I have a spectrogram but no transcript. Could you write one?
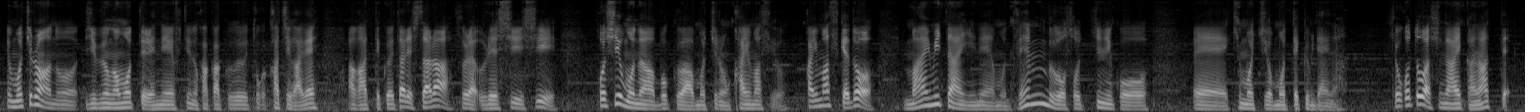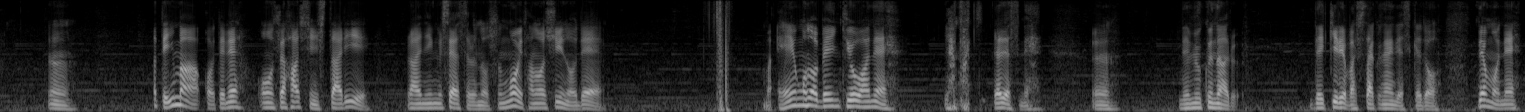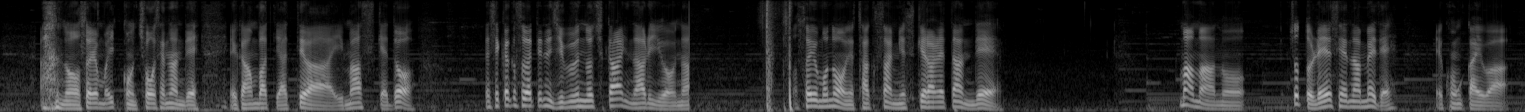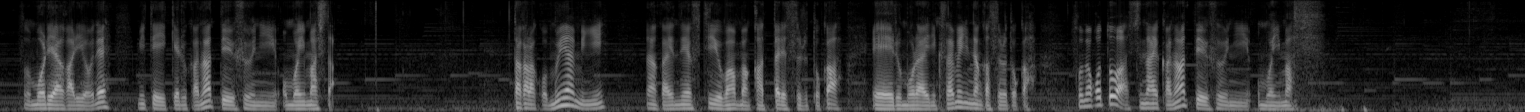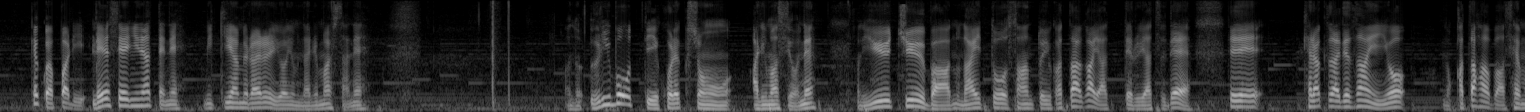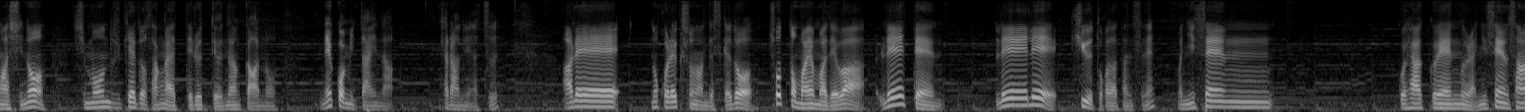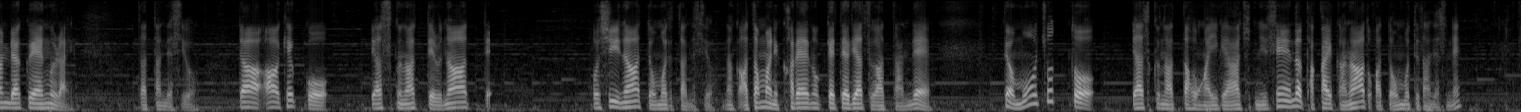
でもちろんあの自分が持ってる NFT の価格とか価値がね上がってくれたりしたらそれは嬉しいし欲しいものは僕はもちろん買いますよ。買いますけど前みたいにねもう全部をそっちにこう、えー、気持ちを持っていくみたいな。そういうことはしないかなって。うん。だって今こうやってね音声発信したりランニングしたりするのすごい楽しいのでまあ、英語の勉強はねやっぱ嫌ですね。うん。眠くなる。できればしたくないんですけどでもね あのそれも一個の挑戦なんでえ頑張ってやってはいますけどせっかくそうやってね自分の力になるようなそういうものをねたくさん見つけられたんでまあまああのちょっと冷静な目で今回はその盛り上がりをね見ていけるかなっていうふうに思いました。だからこうむやみになんか NFT をバンバン買ったりするとかエールもらいに行くためになんかするとかそんなことはしないかなっていうふうに思います。結構やっぱり冷静になってね見極められるようにもなりましたね。あの売り棒っていうコレクションありますよね。YouTuber の内藤さんという方がやってるやつででキャラクターデザインを肩幅狭しのシモンズ・ケイトさんがやってるっていうなんかあの猫みたいなキャラのやつ。あれのコレクションなんですけどちょっと前までは0.009とかだったんですね、まあ、2500円ぐらい2300円ぐらいだったんですよ。でああ結構安くなってるなって欲しいなって思ってたんですよ。なんか頭にカレー乗っけてるやつがあったんで。でももうちょっと安くなった方がいいかな。ちょっと2000円だと高いかなとかって思ってたんですね。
